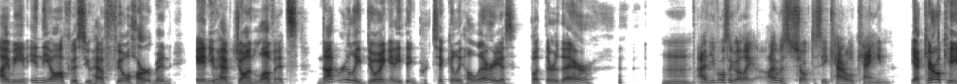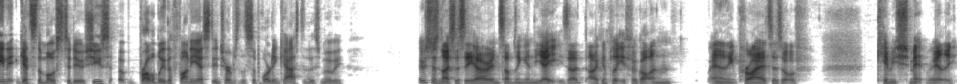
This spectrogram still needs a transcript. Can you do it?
I mean in the office you have Phil Hartman and you have Jon Lovitz not really doing anything particularly hilarious but they're there Mm. And you've also got like, I was shocked to see Carol Kane. yeah Carol Kane gets the most to do she's uh, probably the funniest in terms of the supporting cast of this movie It was just nice to see her in something in the 80s. I I completely forgotten anything prior to sort of Kimmy Schmidt, really.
